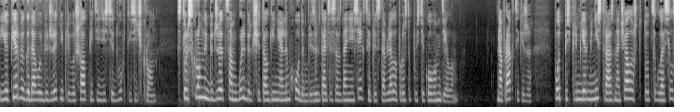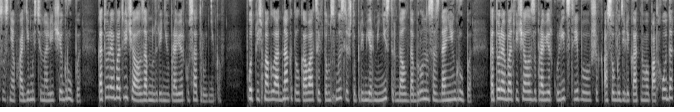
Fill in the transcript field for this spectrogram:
Ее первый годовой бюджет не превышал 52 тысяч крон – Столь скромный бюджет сам Гульберг считал гениальным ходом, в результате создания секции представляло просто пустяковым делом. На практике же Подпись премьер-министра означала, что тот согласился с необходимостью наличия группы, которая бы отвечала за внутреннюю проверку сотрудников. Подпись могла, однако, толковаться и в том смысле, что премьер-министр дал добро на создание группы, которая бы отвечала за проверку лиц, требовавших особо деликатного подхода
